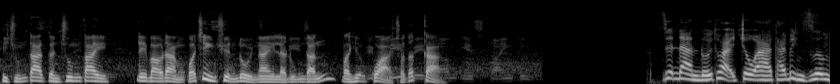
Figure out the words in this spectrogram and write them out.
thì chúng ta cần chung tay để bảo đảm quá trình chuyển đổi này là đúng đắn và hiệu quả cho tất cả. Diễn đàn đối thoại châu Á Thái Bình Dương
